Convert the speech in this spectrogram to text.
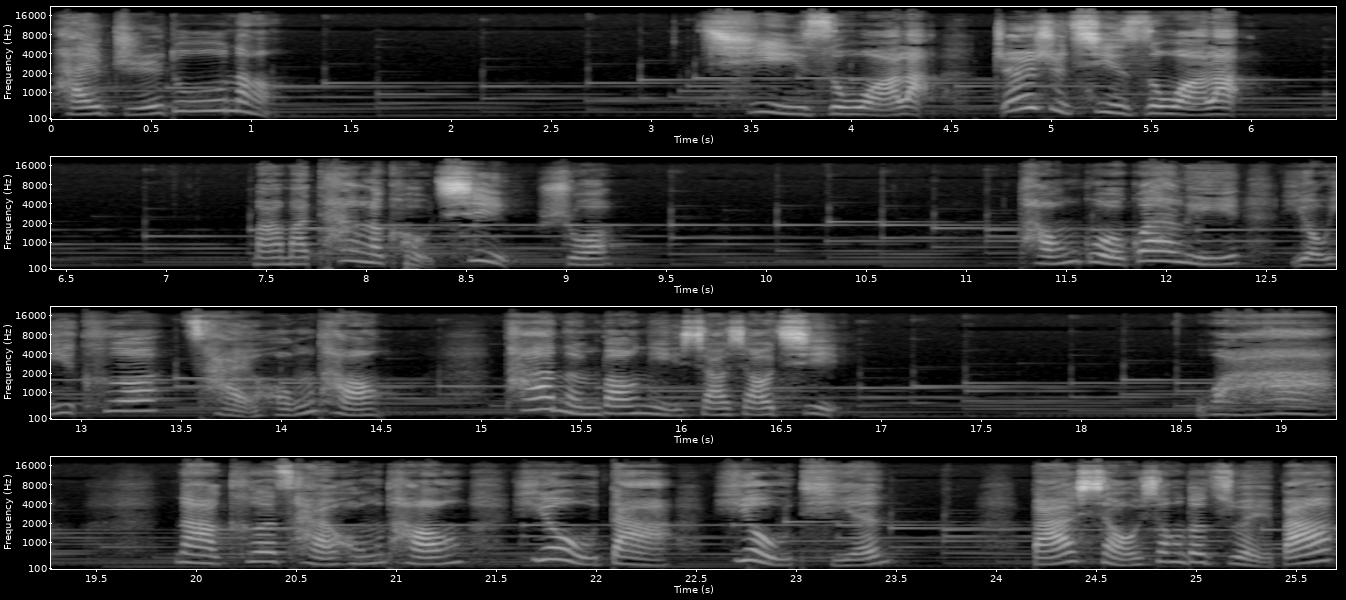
还直嘟囔。气死我了！真是气死我了！妈妈叹了口气说：“糖果罐里有一颗彩虹糖，它能帮你消消气。”哇，那颗彩虹糖又大又甜，把小象的嘴巴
